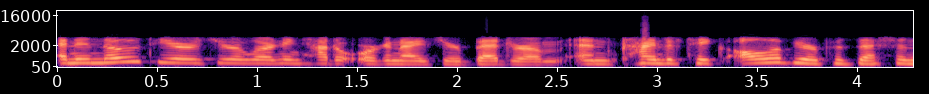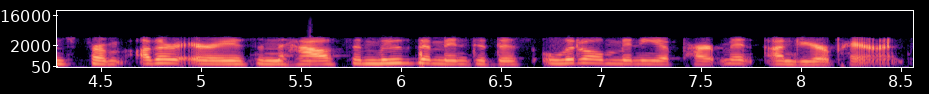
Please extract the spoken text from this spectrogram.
And in those years, you're learning how to organize your bedroom and kind of take all of your possessions from other areas in the house and move them into this little mini apartment under your parents.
